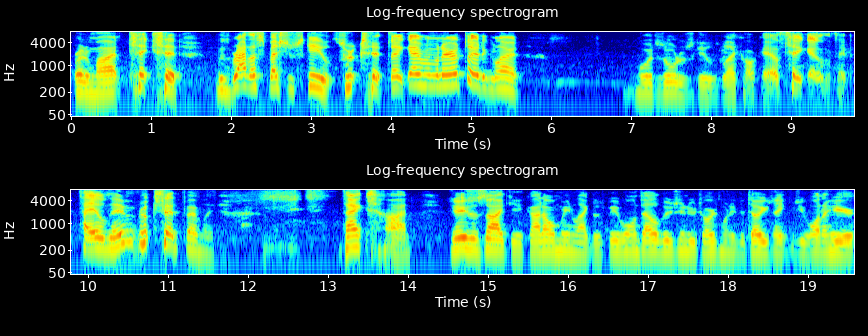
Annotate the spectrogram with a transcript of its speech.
friend of mine. Tank said, with rather special skills. Rook said, Take of an irritating line. What sort of skills? Blackhawk asked. Take the tails him, Rook said firmly. Thanks, Hyde. She's a psychic. I don't mean like those people on television who charge money to tell you things you want to hear.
